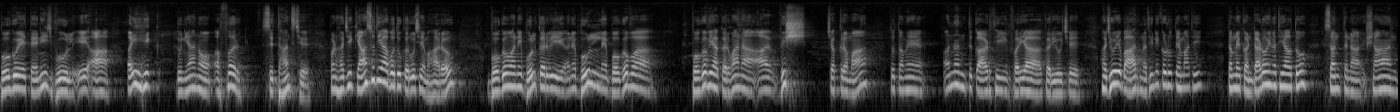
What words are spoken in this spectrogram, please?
ભોગવે તેની જ ભૂલ એ આ ઐહિક દુનિયાનો અફર સિદ્ધાંત છે. પણ હજી ક્યાં સુધી આ બધું કરવું છે મહારવ? ભોગવવાની ભૂલ કરવી અને ભૂલને ભોગવવા, ભોગવ્યા કરવાના આ વિષ ચક્રમાં તો તમે અનંત કાળથી ફર્યા કર્યું છે. હજુ એ બહાર નથી નીકળવું તેમાંથી. તમને કંટાળોય નથી આવતો? સંતના શાંત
